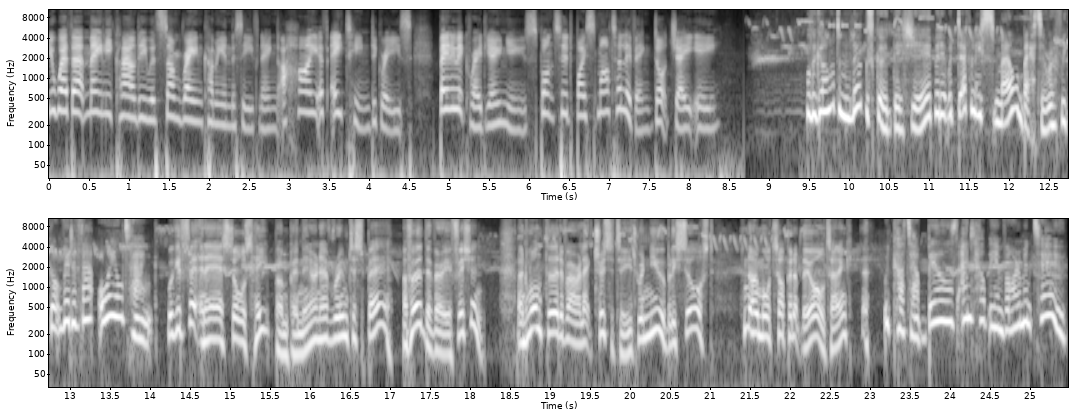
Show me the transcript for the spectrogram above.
Your weather mainly cloudy with some rain coming in this evening, a high of 18 degrees. Bailiwick Radio News, sponsored by smarterliving.je. Well, the garden looks good this year, but it would definitely smell better if we got rid of that oil tank. We could fit an air source heat pump in there and have room to spare. I've heard they're very efficient. And one third of our electricity is renewably sourced. No more topping up the oil tank. We'd cut our bills and help the environment too.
